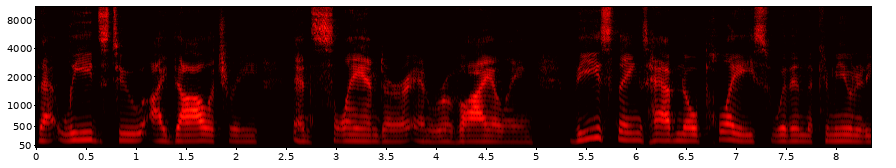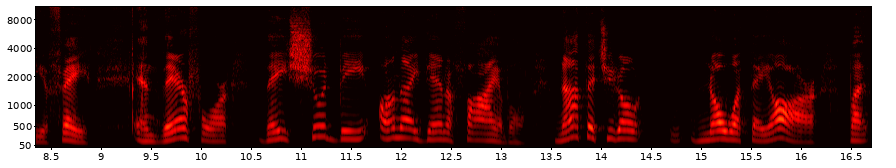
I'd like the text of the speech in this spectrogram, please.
that leads to idolatry and slander and reviling. These things have no place within the community of faith, and therefore they should be unidentifiable. Not that you don't know what they are, but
